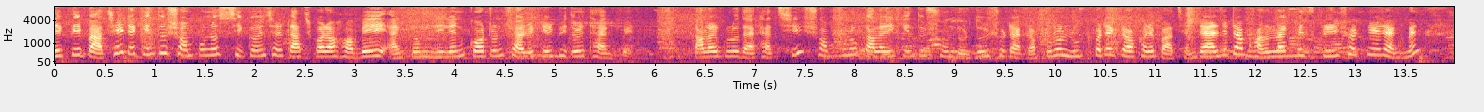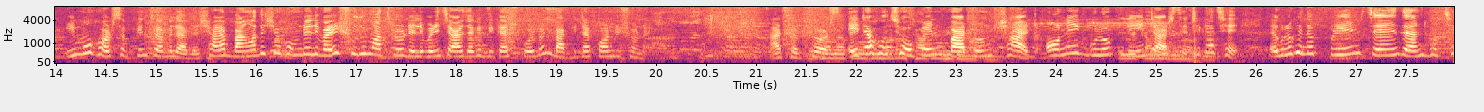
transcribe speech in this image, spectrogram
দেখতেই পাচ্ছে এটা কিন্তু সম্পূর্ণ সিকোয়েন্সের কাজ করা হবে। একদম লিলেন কটন ফ্যাব্রিকের ভিতরে থাকবে। কালারগুলো দেখাচ্ছি। সবগুলো কালারই কিন্তু সুন্দর, দুইশো টাকা। পুরো লুটপাট একটা অফারে পাচ্ছেন। যার যেটা ভালো লাগবে স্ক্রিনশট নিয়ে রাখবেন। ইমো হোয়াটসঅ্যাপ কিন্তু অ্যাভেলেবেল সারা বাংলাদেশে হোম ডেলিভারি শুধুমাত্র ডেলিভারি চার্জ আগে বিকাশ করবেন, বাকিটা কন্ডিশনে আচ্ছা শর্টস এটা হচ্ছে ওপেন বাটন শার্ট অনেকগুলো প্রিন্ট আসছে ঠিক আছে? এগুলো কিন্তু প্রিন্ট চেঞ্জ অ্যান্ড হচ্ছে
